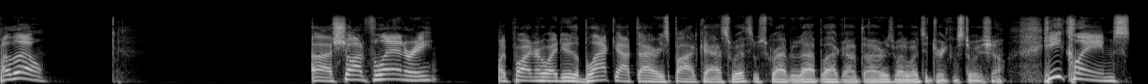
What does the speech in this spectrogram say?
Although, uh, Sean Flannery, my partner who I do the Blackout Diaries podcast with, subscribe to that Blackout Diaries, by the way, it's a drinking story show. He claims,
